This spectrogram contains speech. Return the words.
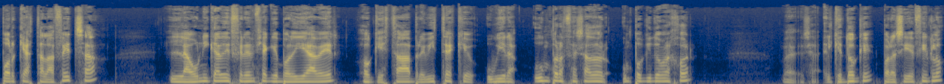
Porque hasta la fecha, la única diferencia que podía haber o que estaba prevista es que hubiera un procesador un poquito mejor, sea, el que toque, por así decirlo,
